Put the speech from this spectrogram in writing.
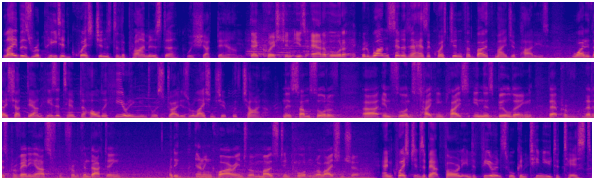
Labor's repeated questions to the Prime Minister were shut down. That question is out of order. But one senator has a question for both major parties. Why did they shut down his attempt to hold a hearing into Australia's relationship with China? There's some sort of uh, influence taking place in this building that, that is preventing us from conducting an an inquiry into a most important relationship. And questions about foreign interference will continue to test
